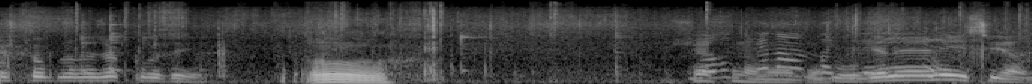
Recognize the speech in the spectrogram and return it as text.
Hiç toplanacak gibi değil. Oo. Yolun kenarındakileri Gene en iyisi yani.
